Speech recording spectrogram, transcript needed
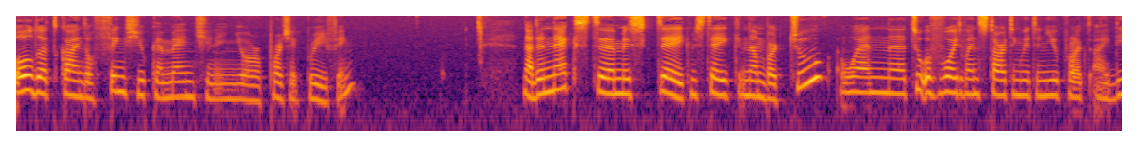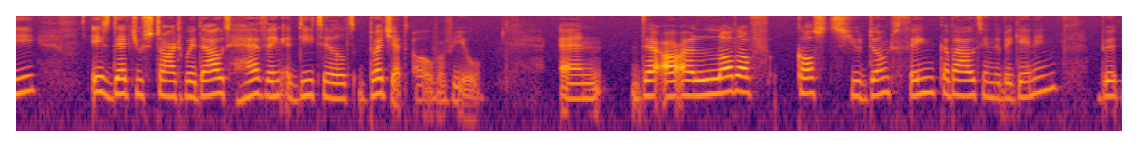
All that kind of things you can mention in your project briefing. Now, the next uh, mistake, mistake number two, when uh, to avoid when starting with a new product ID, is that you start without having a detailed budget overview. And there are a lot of costs you don't think about in the beginning, but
